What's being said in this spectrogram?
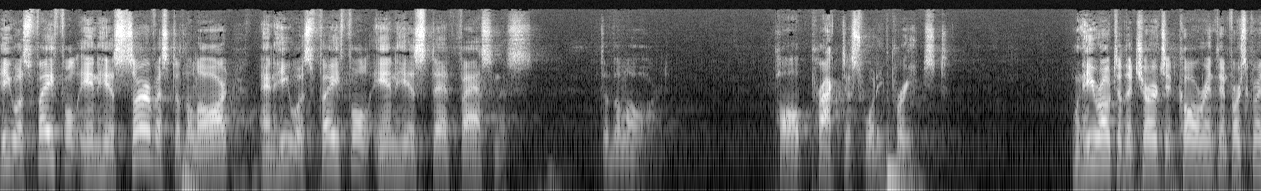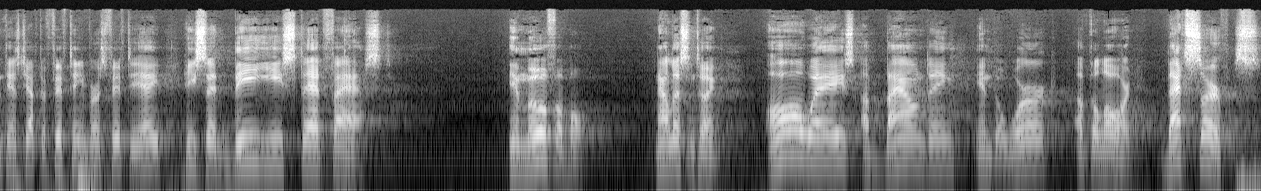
he was faithful in his service to the Lord, and he was faithful in his steadfastness to the Lord. Paul practiced what he preached. When he wrote to the church at Corinth in 1 Corinthians chapter 15 verse 58, he said, "Be ye steadfast, immovable." Now listen to him. Always abounding in the work of the Lord. That's service.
